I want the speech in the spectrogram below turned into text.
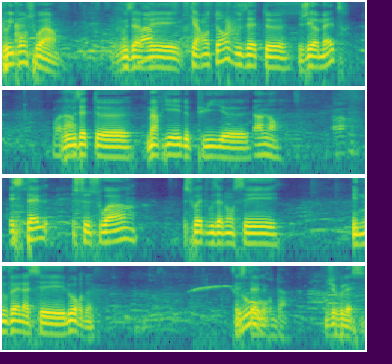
Louis, bonsoir. Vous avez 40 ans, vous êtes euh, géomètre, Voilà. vous vous êtes euh, marié depuis... euh, Un an. Estelle, ce soir, souhaite vous annoncer une nouvelle assez lourde. Estelle, Lourde. je vous laisse.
